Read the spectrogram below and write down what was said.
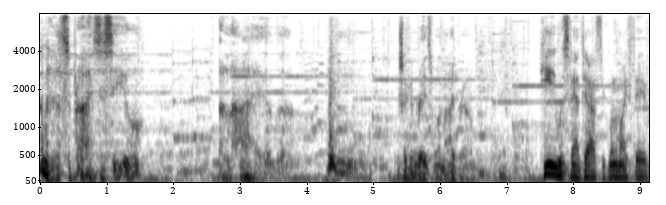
I'm a little surprised to see you alive. Wish I could raise one eyebrow. He was fantastic, one of my favorites.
